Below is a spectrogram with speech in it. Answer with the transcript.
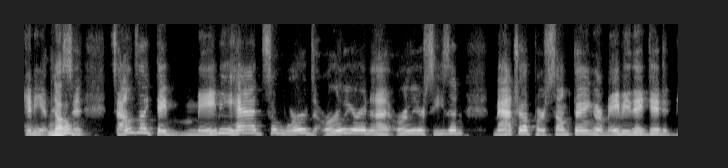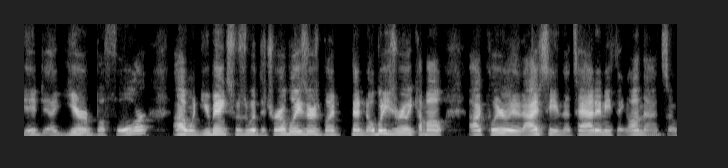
any of this. No. It sounds like they maybe had some words earlier in a earlier season matchup or something, or maybe they did it a year before uh, when Eubanks was with the Trailblazers, but then nobody's really come out uh, clearly that I've seen that's had anything on that. So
